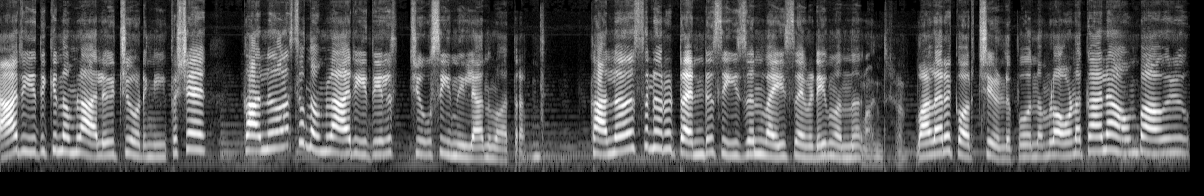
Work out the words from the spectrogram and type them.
ആ രീതിക്ക് നമ്മൾ ആലോചിച്ചു തുടങ്ങി. പക്ഷെ കളേഴ്സ് നമ്മൾ ആ രീതിയിൽ ചൂസ് ചെയ്യുന്നില്ല എന്ന് മാത്രം. കളേഴ്സിലൊരു ട്രെൻഡ് സീസൺ വൈസ് എവിടെയും വന്ന് വളരെ കുറച്ചേ ഉള്ളൂ. ഇപ്പോൾ നമ്മൾ ഓണക്കാലം ആവുമ്പോൾ ആ ഒരു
